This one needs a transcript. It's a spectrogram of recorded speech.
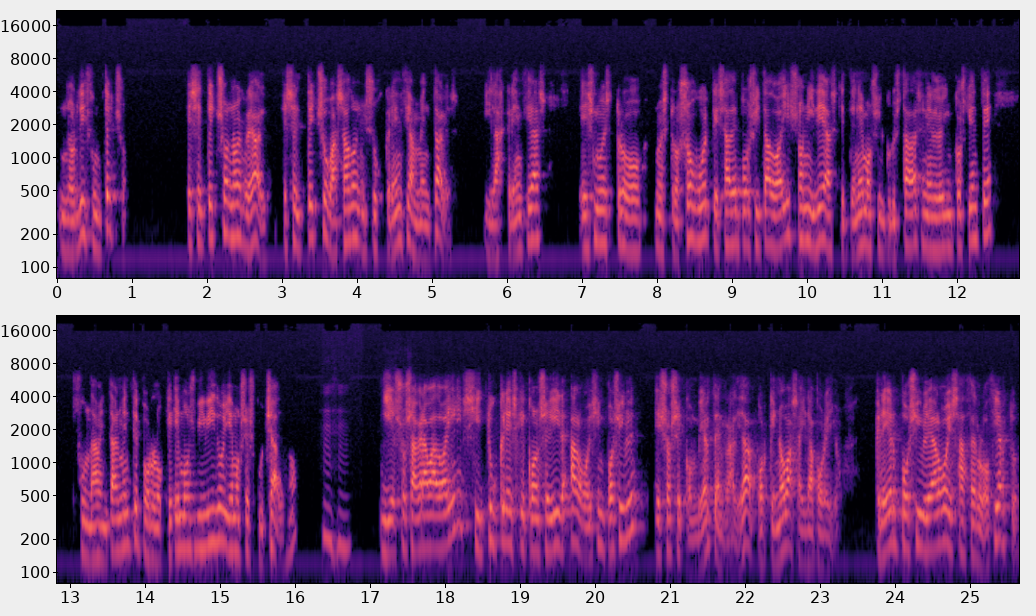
nos dice un techo ese techo no es real, es el techo basado en sus creencias mentales. Y las creencias es nuestro, nuestro software que se ha depositado ahí, son ideas que tenemos incrustadas en el inconsciente fundamentalmente por lo que hemos vivido y hemos escuchado. ¿no? Y eso se ha grabado ahí. Si tú crees que conseguir algo es imposible, eso se convierte en realidad, porque no vas a ir a por ello. Creer posible algo es hacerlo cierto.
